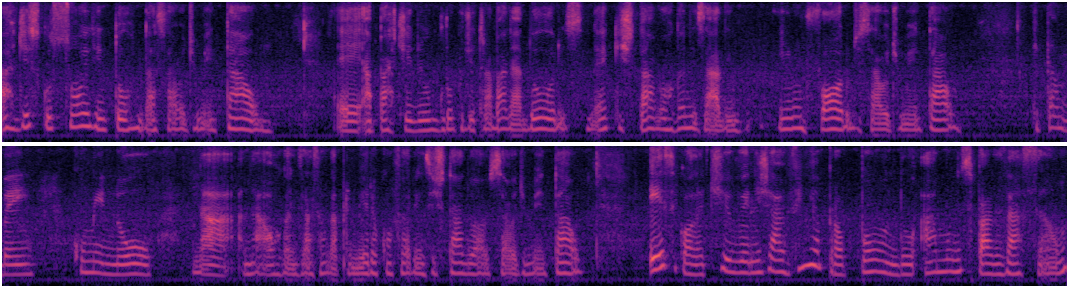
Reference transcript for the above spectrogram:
as discussões em torno da saúde mental é, a partir de um grupo de trabalhadores né, que estava organizado em, em, um fórum de saúde mental, que também culminou na, na organização da primeira Conferência Estadual de Saúde Mental. Esse coletivo ele já vinha propondo a municipalização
